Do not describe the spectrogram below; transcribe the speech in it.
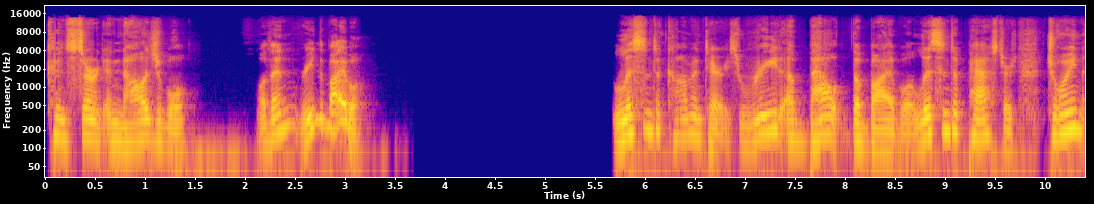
concerned and knowledgeable well, then read the Bible. Listen to commentaries. Read about the Bible. Listen to pastors. Join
